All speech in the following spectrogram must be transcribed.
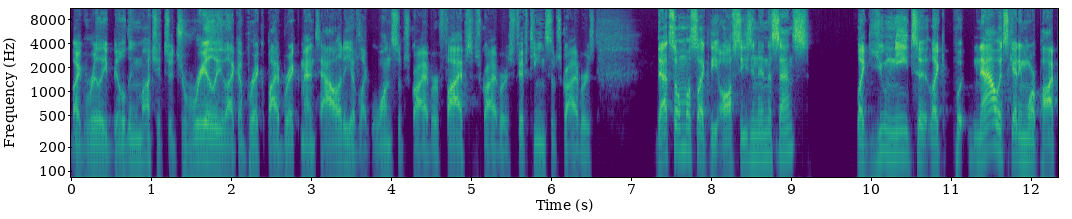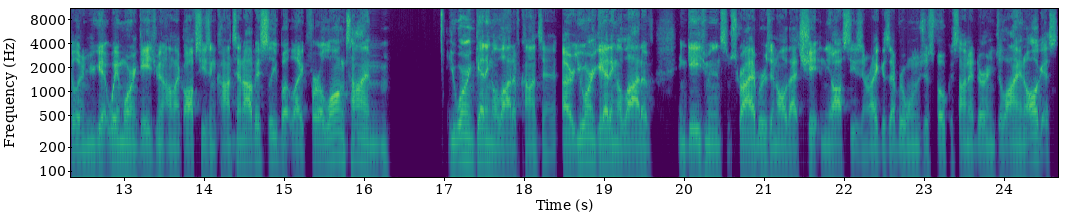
like really building much. It's it's really like a brick by brick mentality of like one subscriber, five subscribers, 15 subscribers. That's almost like the off season in a sense. Like you need to like put now it's getting more popular and you get way more engagement on like off season content, obviously. But like for a long time, you weren't getting a lot of content or you weren't getting a lot of engagement and subscribers and all that shit in the off season, right? Because everyone was just focused on it during July and August.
